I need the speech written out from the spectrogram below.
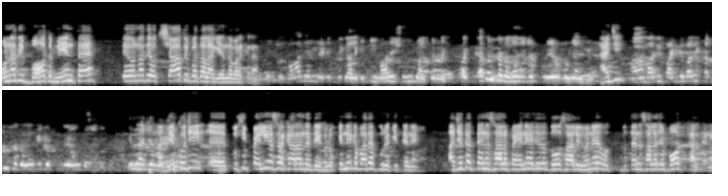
ਉਹਨਾਂ ਦੀ ਬਹੁਤ ਮਿਹਨਤ ਹੈ ਤੇ ਉਹਨਾਂ ਦੇ ਉਤਸ਼ਾਹ ਤੋਂ ਹੀ ਪਤਾ ਲੱਗ ਜਾਂਦਾ ਵਰਕਰਾਂ ਨੂੰ ਤੋਂ ਬਾਅਦ ਇਹਨਾਂ ਨੈਗੇਟਿਵ ਦੀ ਗੱਲ ਕੀਤੀ ਵਾਅਦੇ ਸ਼ੁਰੂ ਕਰਤੇ ਰਹੇ ਪਰ ਖਤਮ ਕਦੋਂ ਹੋਣਗੇ ਜੋ ਪੂਰੇ ਹੋ ਜਾਣਗੇ? ਹੈ ਜੀ ਆਮ ਆਦਮੀ ਪਾਰਟੀ ਦੇ ਵਾਅਦੇ ਖਤਮ ਕਦੋਂ ਹੋਣਗੇ ਜੋ ਪੂਰੇ ਹੋਣਗੇ? ਸਾਰੇ? ਕਿੰਨਾ ਚਿਰ ਲੱਗੇਗਾ? ਦੇਖੋ ਜੀ ਤੁਸੀਂ ਪਹਿਲੀਆਂ ਸਰਕਾਰਾਂ ਦੇ ਦੇਖ ਲਓ ਕਿੰਨੇ ਕੁ ਵਾਅਦੇ ਪੂਰੇ ਕੀਤੇ ਨੇ? ਅਜੇ ਤਾਂ 3 ਸਾਲ ਪਏ ਨੇ ਅਜੇ ਤਾਂ 2 ਸਾਲ ਹੀ ਹੋਏ ਨੇ 3 ਸਾਲਾਂ 'ਚ ਬਹੁਤ ਕਰ ਦੇਣਗੇ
